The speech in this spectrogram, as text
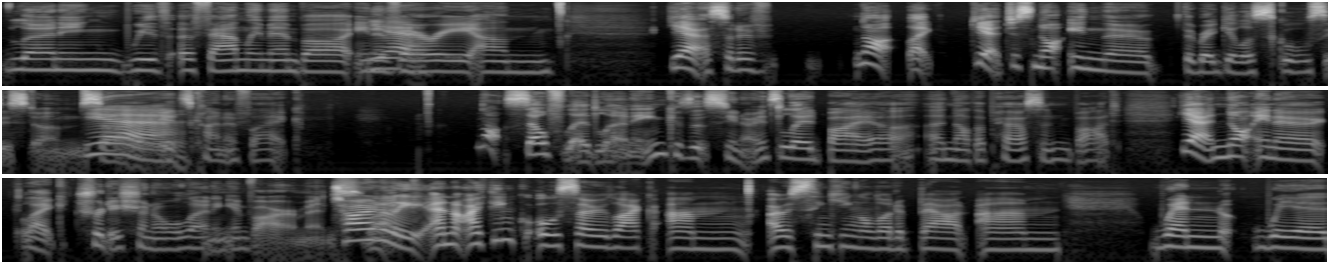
learning with a family member in Yeah. a very, um, yeah, sort of not like, yeah, just not in the, the regular school system. So Yeah. it's kind of like not self-led learning because it's you know it's led by a, another person but yeah not in a like traditional learning environment Totally. and I think also like um I was thinking a lot about um when we're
